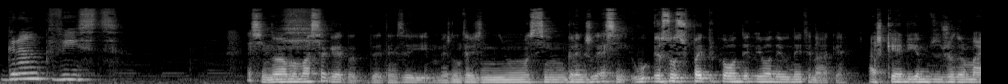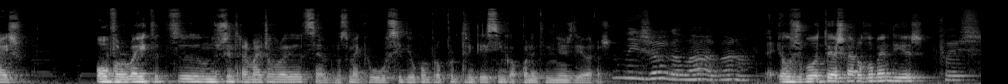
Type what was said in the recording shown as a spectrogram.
Grankvist. É assim, não é uma massa gueta, tens aí, mas não tens nenhum assim grande. É assim, eu sou suspeito porque eu odeio, eu odeio o Nathan Ake. Acho que é, digamos, o jogador mais overrated, um dos centrais mais overrated de sempre. Não sei como é que o City o comprou por 35 ou 40 milhões de euros. Ele nem joga lá agora. Ele jogou até a chegar o Rubem Dias, Pois.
